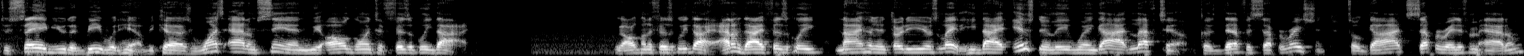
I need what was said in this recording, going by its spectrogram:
to save you to be with him because once Adam sinned, we're all going to physically die. We're all going to physically die. Adam died physically 930 years later. He died instantly when God left him because death is separation. So God separated from Adam.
